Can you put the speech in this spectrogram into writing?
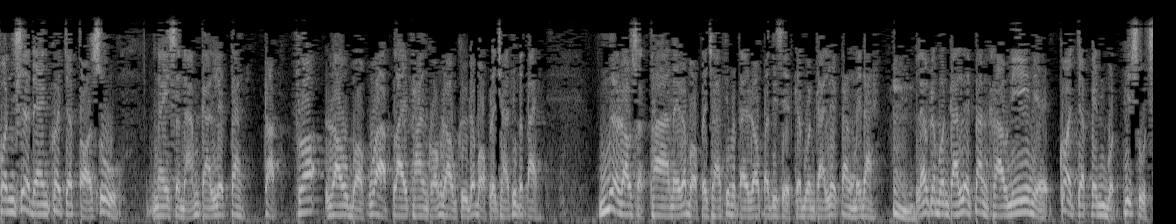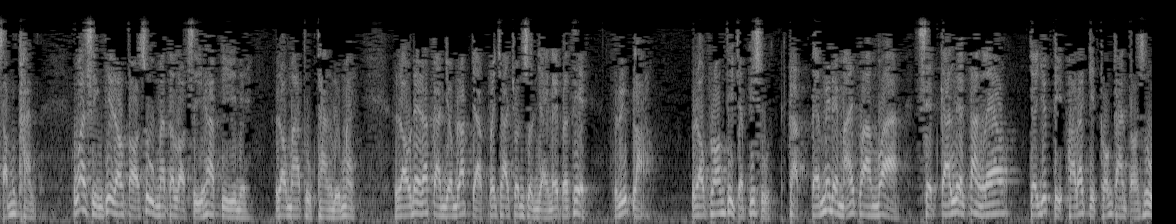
คนเสื้อแดงก็จะต่อสู้ในสนามการเลือกตั้งครับ เพราะเราบอกว่าปลายทางของเราคือระบอบประชาธิปไตย เมื่อเราศรัทธาในระบอบประชาธิปไตยเราปฏิเสธกระบวนการเลือกตั้งไม่ได้อืมแล้วกระบวนการเลือกตั้งคราวนี้เนี่ยก็จะเป็นบทพิสูจน์สำคัญ ว่าสิ่งที่เราต่อสู้มาตลอดสี่ห้าปีเนี่ยเรามาถูกทางหรือไม่ เราได้รับการยอมรับจากประชาชนส่วนใหญ่ในประเทศหรือเปล่า เราพร้อมที่จะพิสูจน์ครับ แต่ไม่ได้หมายความว่าเสร็จการเลือกตั้งแล้ว จะยุติภารกิจของการต่อสู้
